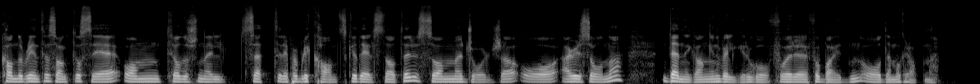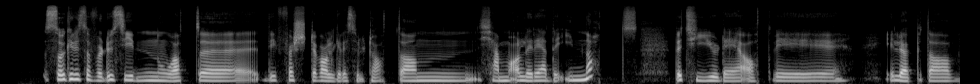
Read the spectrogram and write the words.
kan det bli interessant å se om tradisjonelt sett republikanske delstater som Georgia og Arizona denne gangen velger å gå for, for Biden og demokratene. Så Kristoffer, du sier nå at uh, de første valgresultatene kommer allerede i natt. Betyr det at vi i løpet av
